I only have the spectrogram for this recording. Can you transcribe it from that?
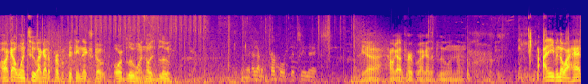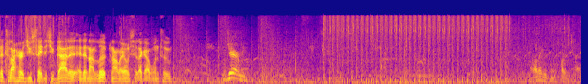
Oh, I got one too. I got a purple 15 x scope. Or a blue one. No, it's blue. I got a purple 15x. Yeah, I don't got a purple. I got a blue one though. I didn't even know I had it till I heard you say that you got it, and then I looked and I was like, oh shit, I got one too. Jeremy. I don't think we can party chat.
